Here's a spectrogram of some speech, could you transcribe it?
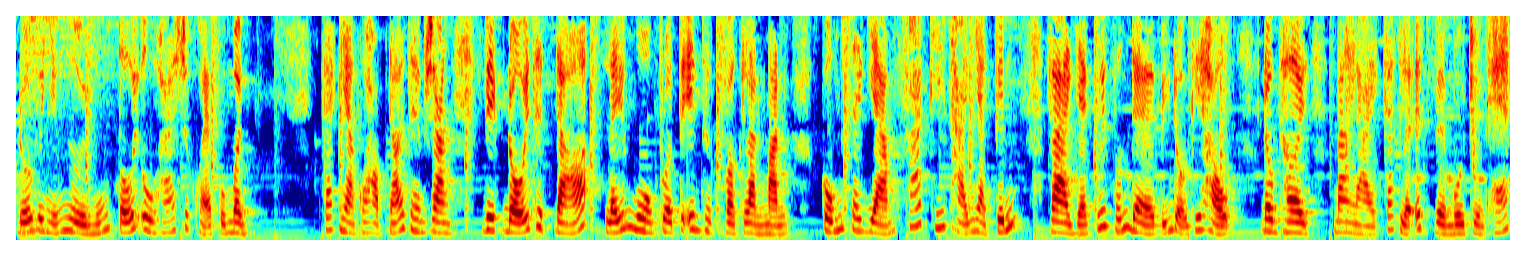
đối với những người muốn tối ưu hóa sức khỏe của mình. Các nhà khoa học nói thêm rằng việc đổi thịt đỏ lấy nguồn protein thực vật lành mạnh cũng sẽ giảm phát khí thải nhà kính và giải quyết vấn đề biến đổi khí hậu, đồng thời mang lại các lợi ích về môi trường khác.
